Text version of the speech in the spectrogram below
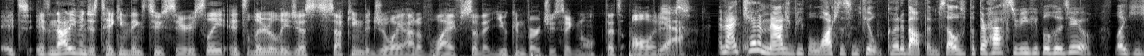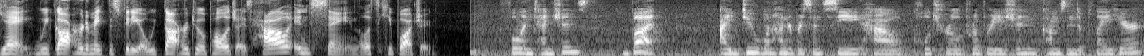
it's it's not even just taking things too seriously it's literally just sucking the joy out of life so that you can virtue signal that's all it is. Yeah. And I can't imagine people watch this and feel good about themselves, but there has to be people who do. Like, yay, we got her to make this video. We got her to apologize. How insane. Let's keep watching. full intentions, but I do 100% see how cultural appropriation comes into play here.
